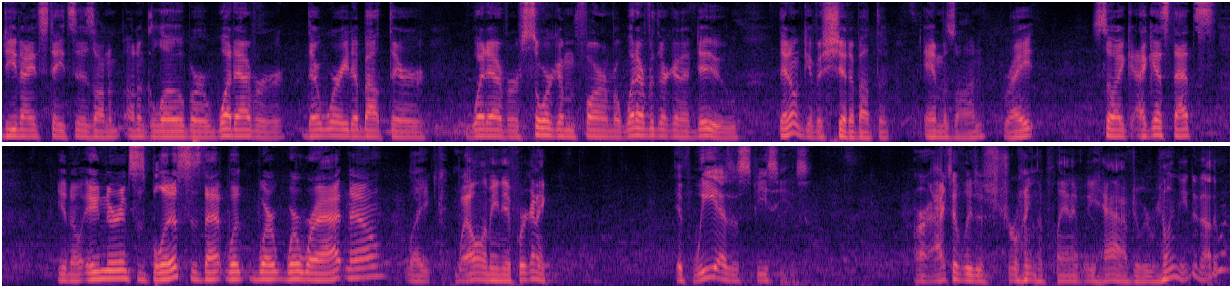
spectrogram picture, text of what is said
the United States is on a, on a globe or whatever, they're worried about their whatever sorghum farm or whatever they're going to do. They don't give a shit about the Amazon, right? So I, I guess that's you know ignorance is bliss. Is that what where where we're at now? Like Well, I mean, if we're gonna, if we as a species are actively destroying the planet we have, do we really need another one?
